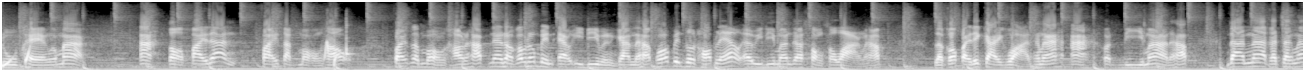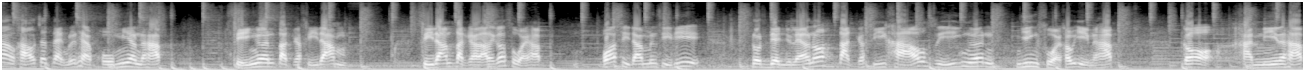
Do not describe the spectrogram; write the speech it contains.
ดูแพงมากๆอะต่อไปด้านไฟตัดหมอกของเขาไฟตัดหมอกของเขานะครับแน่นอนก็ต้องเป็น LED เหมือนกันนะครับ เพราะว่าเป็นตัวท็อปแล้ว LED มันจะส่องสว่างนะครับ แล้วก็ไปได้ไกลกว่าใช่ไหมอะก็ดีมากนะครับ ด้านหน้ากระจังหน้าของเขาจะแต่งด้วยแถบโครเมียมนะครับ สีเงินตัดกับสีดำสีดำตัดกับอะไรก็สวยครับ เพราะว่าสีดำเป็นสีที่โดดเด่นอยู่แล้วเนาะตัดกับสีขาวสีเงินยิ่งสวยเข้าอีกนะครับ ก็คันนี้นะครับ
